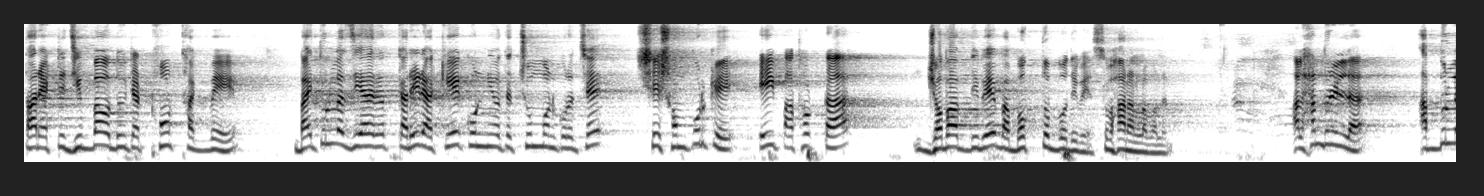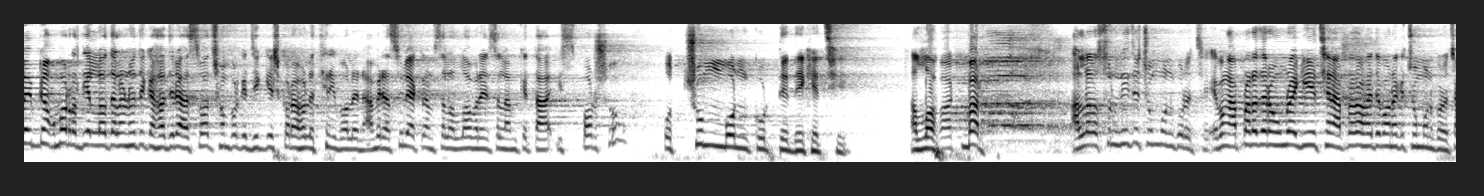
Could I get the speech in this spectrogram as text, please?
তার একটি জিব্বা ও দুইটা ঠোঁট থাকবে। বাইতুল্লাহ জিয়ারতকারীরা কে কোন নিয়তে চুম্বন করেছে সে সম্পর্কে এই পাথরটা জবাব দিবে বা বক্তব্য দিবে। সুহান আল্লাহ বলেন। আলহামদুলিল্লাহ, আবদুল্লাহ ইবনে অমর রাদি আল্লাহ তালাহ থেকে হাজিরা আসওয়াদ সম্পর্কে জিজ্ঞেস করা হলে তিনি বলেন, আমি রাসুল আকরাম সাল্লাহ আলাইসাল্লামকে তা স্পর্শ ও চুম্বন করতে দেখেছি। আল্লাহ আকবার। আল্লাহ রসুল নিজে চুম্বন করেছে এবং আপনারা যারা উমরায় গিয়েছেন আপনারা হয়তো অনেকে চুম্বন করেছে।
